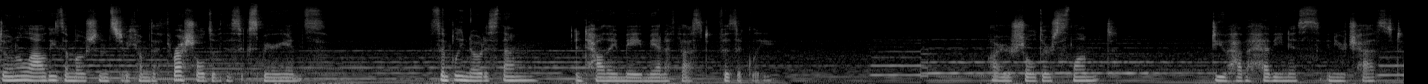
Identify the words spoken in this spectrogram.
Don't allow these emotions to become the threshold of this experience. Simply notice them and how they may manifest physically. Are your shoulders slumped? Do you have a heaviness in your chest?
